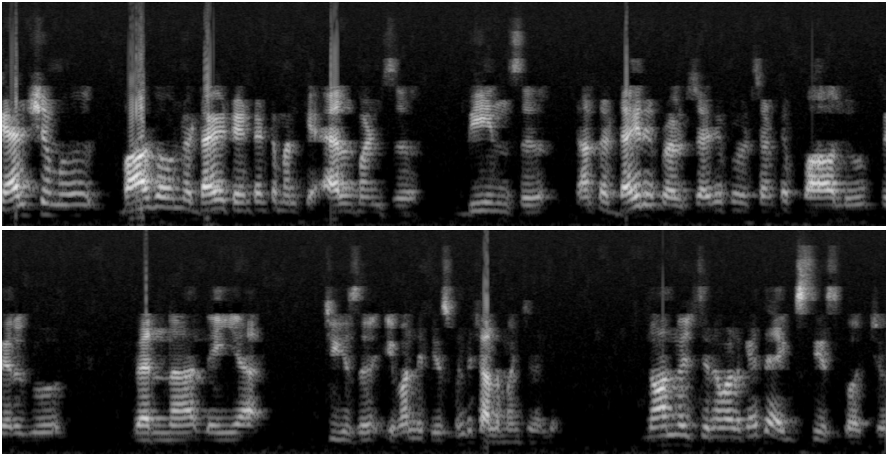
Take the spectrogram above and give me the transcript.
కాల్షియం బాగా ఉన్న డైట్ ఏంటంటే మనకి ఆల్మండ్స్ బీన్స్ దాంతో డైరీ ప్రొడక్ట్స్ డైరీ ప్రొడక్ట్స్ అంటే పాలు పెరుగు వెన్న నెయ్యి చీజ్ ఇవన్నీ తీసుకుంటే చాలా మంచిదండి. నాన్ వెజ్ తినే వాళ్ళకైతే ఎగ్స్ తీసుకోవచ్చు.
